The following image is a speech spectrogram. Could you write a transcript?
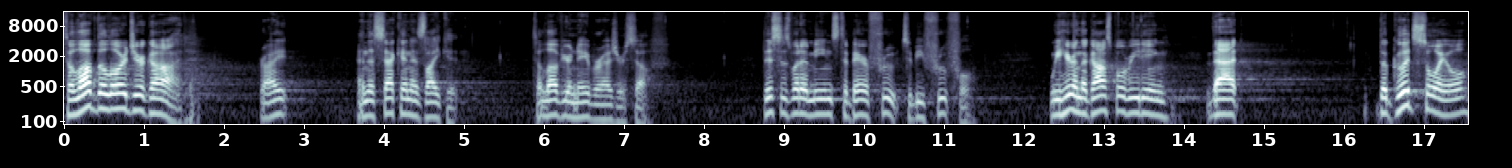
To love the Lord your God, right? And the second is like it to love your neighbor as yourself. This is what it means to bear fruit, to be fruitful. We hear in the gospel reading that the good soil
